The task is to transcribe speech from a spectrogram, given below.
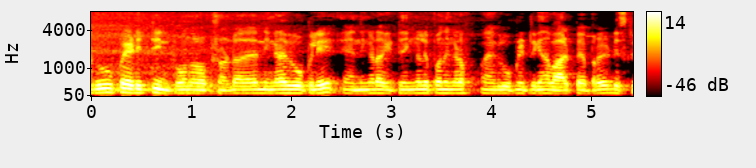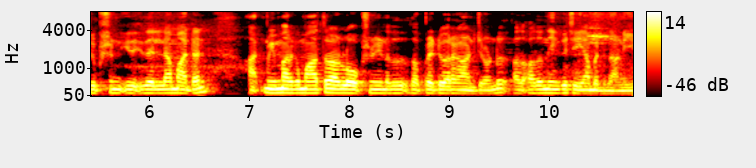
ഗ്രൂപ്പ് എഡിറ്റ് ഇൻഫോ എന്നൊരു ഓപ്ഷൻ ഉണ്ട്. അതായത് നിങ്ങളുടെ ഗ്രൂപ്പിൽ നിങ്ങളുടെ ഇട്ട് നിങ്ങളിപ്പോൾ നിങ്ങളുടെ ഗ്രൂപ്പിൽ ഇട്ടിരിക്കുന്ന വാൾപേപ്പർ ഡിസ്ക്രിപ്ഷൻ ഇത് ഇതെല്ലാം മാറ്റാൻ അഡ്മിന്മാർക്ക് മാത്രമുള്ള ഓപ്ഷൻ ഇതിനകത്ത് സെപ്പറേറ്റ് വേറെ കാണിച്ചിട്ടുണ്ട്. അത് അത് നിങ്ങൾക്ക് ചെയ്യാൻ പറ്റുന്നതാണ് ഈ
